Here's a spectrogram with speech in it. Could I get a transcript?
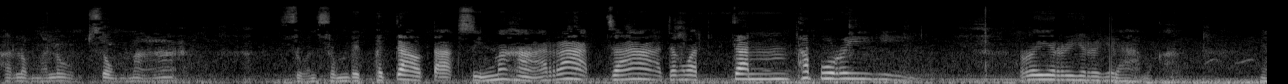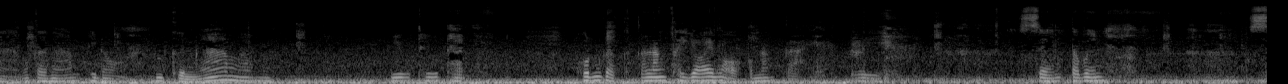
พระลมมาลูปทรงม้า วนสมเด็จพระเจ้าตากสินมหาราชจ้า จังหวัดจันทบุรีรีรีรียามนก็หยามันก็งามพี่น้องมันเขินงามงามวิวทิวทัศน์คนก็กำลังทยอยมาออกกำลังกายรีแสงตะเวน แส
